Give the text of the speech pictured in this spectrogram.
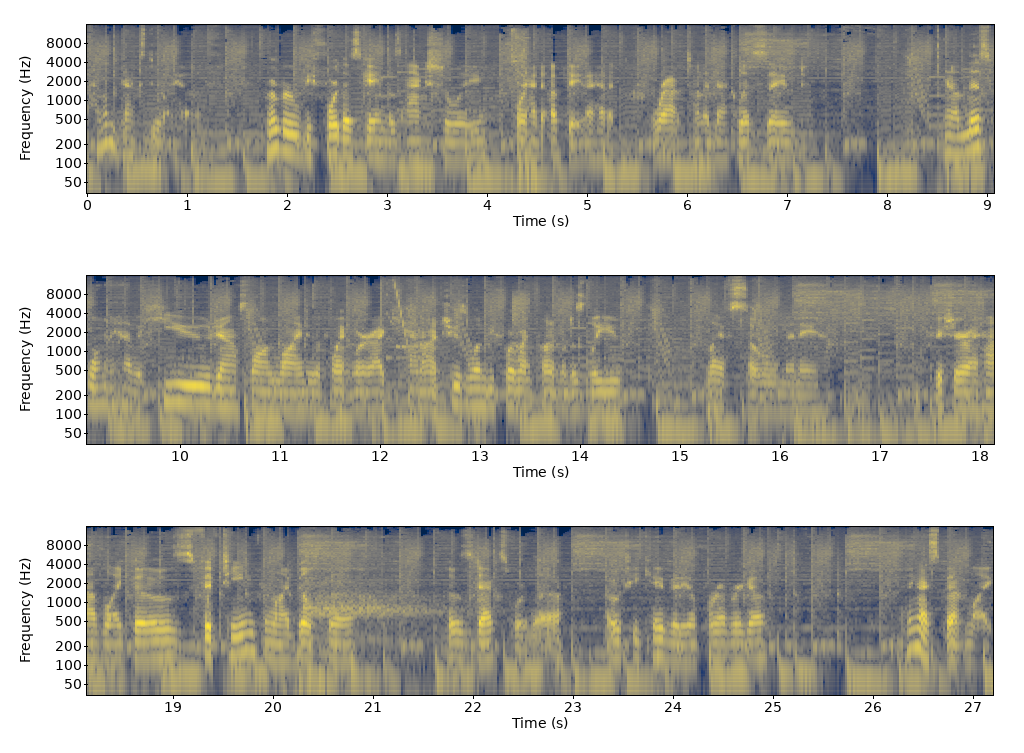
How many decks do I have? Remember before this game was actually, before I had to update, I had a crap ton of deck lists saved. And on this one I have a huge ass long line to the point where I cannot choose one before my opponent will just leave. I have so many. Pretty sure I have like those 15 from when I built the those decks for the OTK video forever ago. I think I spent like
